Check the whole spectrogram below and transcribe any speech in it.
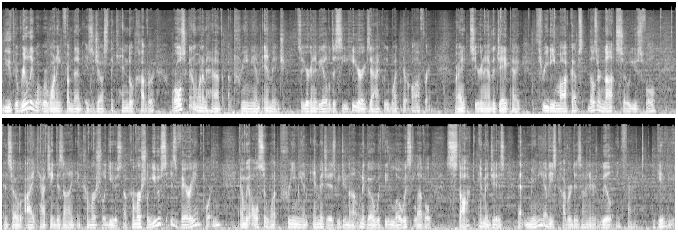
You, really what we're wanting from them is just the Kindle cover. We're also going to want to have a premium image. So you're going to be able to see here exactly what they're offering, right? So you're going to have the JPEG 3D mockups. Those are not so useful. And so eye-catching design and commercial use. Now commercial use is very important and we also want premium images. We do not want to go with the lowest level stock images that many of these cover designers will in fact give you.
